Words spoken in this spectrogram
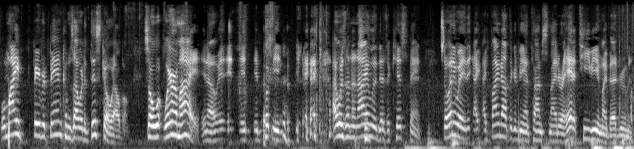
Well, my favorite band comes out with a disco album. So where am I? You know, it, it, it, put me. I was on an island as a Kiss fan. So anyway, I, I find out they're going to be on Tom Snyder. I had a TV in my bedroom, and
